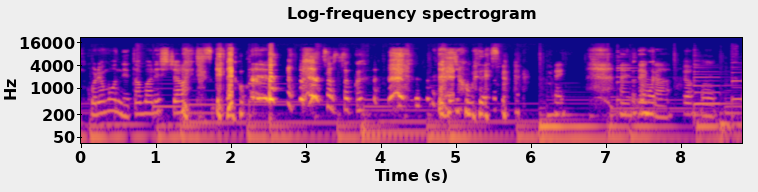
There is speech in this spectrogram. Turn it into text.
これもネタバレしちゃうんですけど 早速。大丈夫ですよ。はい。はい、なんかうん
